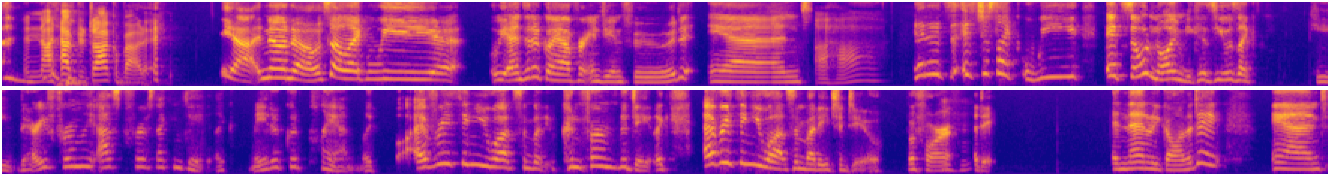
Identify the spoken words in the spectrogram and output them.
and not have to talk about it. yeah no no so like we we ended up going out for indian food and Uh-huh. and it's it's just like we it's so annoying because he was like he very firmly asked for a second date like made a good plan like everything you want somebody confirmed the date like everything you want somebody to do before Mhm. a date and then we go on the date and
